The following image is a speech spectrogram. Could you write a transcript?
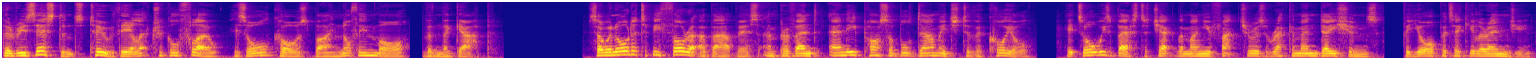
the resistance to the electrical flow is all caused by nothing more than the gap. So in order to be thorough about this and prevent any possible damage to the coil, it's always best to check the manufacturer's recommendations for your particular engine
